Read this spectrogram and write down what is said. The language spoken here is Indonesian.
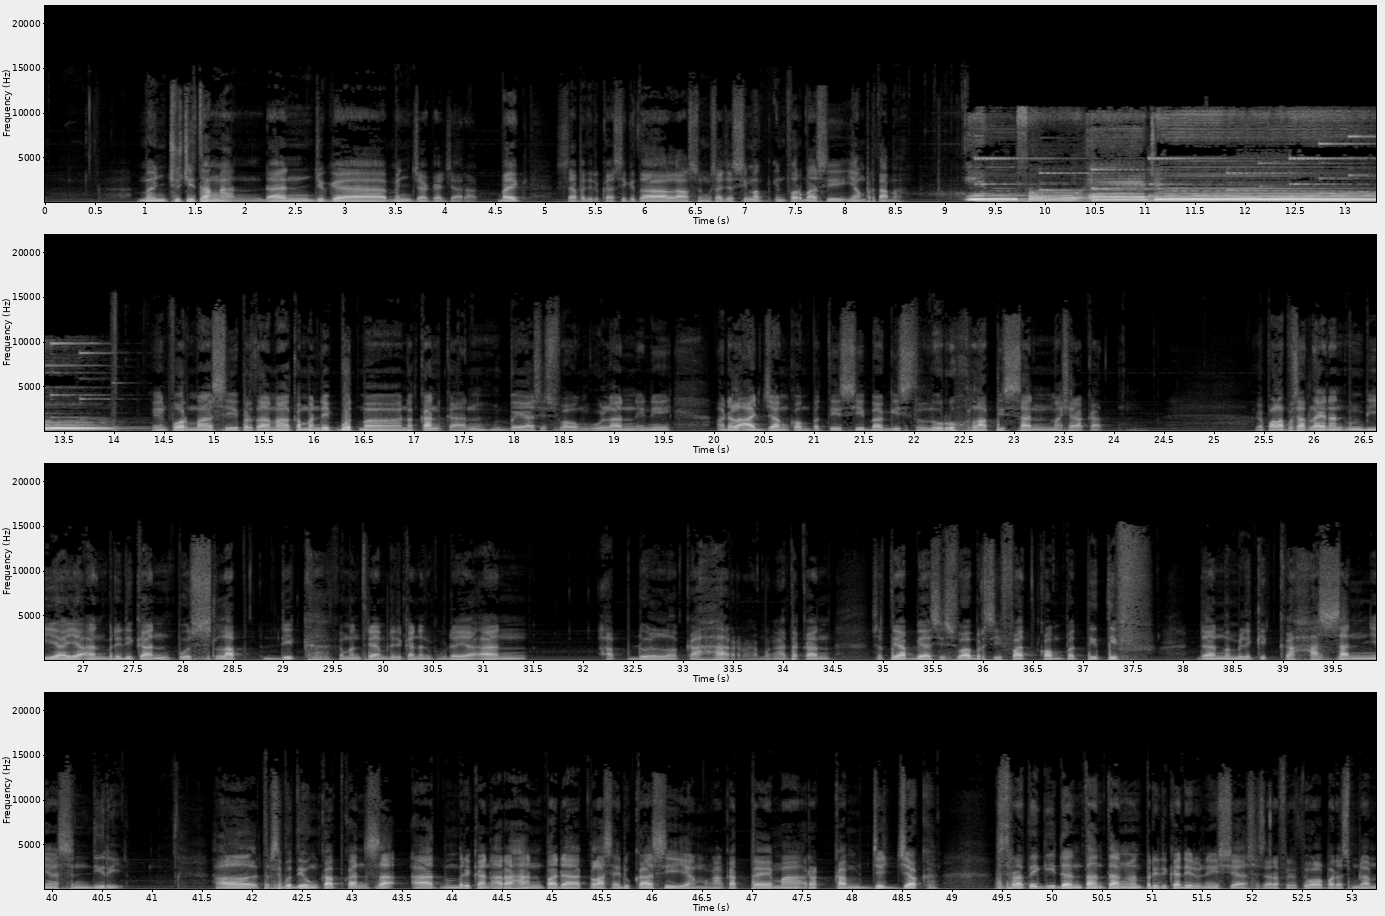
mencuci tangan dan juga menjaga jarak. Baik, sahabat edukasi kita langsung saja simak informasi yang pertama. Info Edu. Informasi pertama Kemendikbud menekankan beasiswa unggulan ini adalah ajang kompetisi bagi seluruh lapisan masyarakat. Kepala Pusat Layanan Pembiayaan Pendidikan Puslapdik Kementerian Pendidikan dan Kebudayaan Abdul Kahar mengatakan setiap beasiswa bersifat kompetitif dan memiliki kekhasannya sendiri. Hal tersebut diungkapkan saat memberikan arahan pada kelas edukasi yang mengangkat tema rekam jejak Strategi dan tantangan pendidikan di Indonesia secara virtual pada 19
